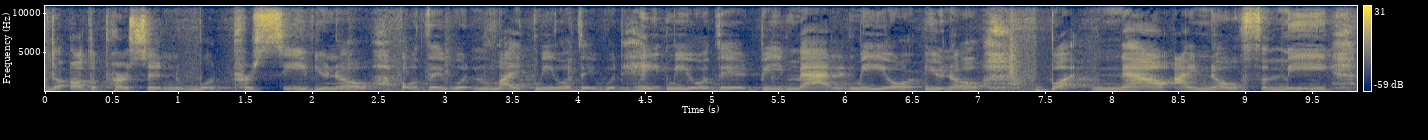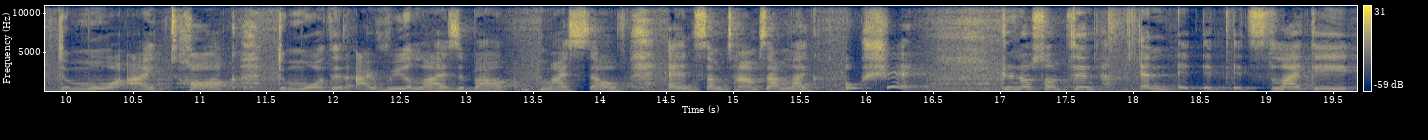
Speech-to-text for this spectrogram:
the other person would perceive, you know, oh, they wouldn't like me or they would hate me or they'd be mad at me or, you know. But now I know for me, the more I talk, the more that I realize about myself. And sometimes I'm like, oh shit, you know something? And it, it, it's like a,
